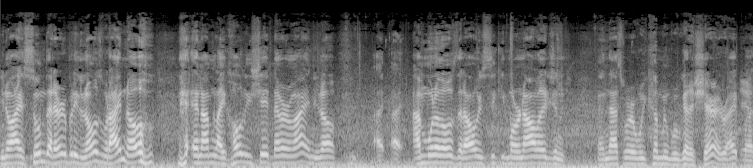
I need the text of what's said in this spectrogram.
you know, I assume that everybody knows what I know, and I'm like, holy shit, never mind. You know, I, I, I'm one of those that always seeking more knowledge and. And that's where we come in. We've got to share it, right? Yeah.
